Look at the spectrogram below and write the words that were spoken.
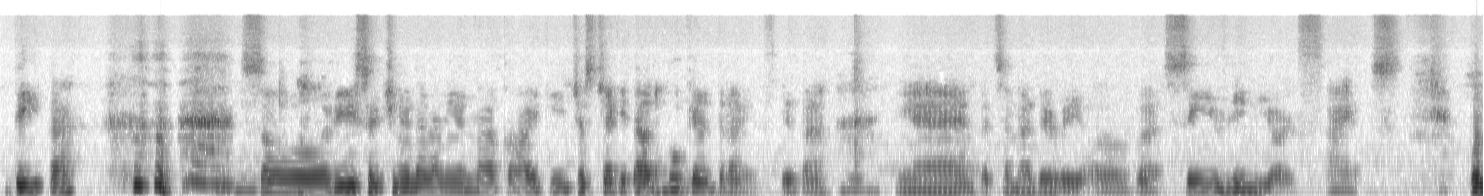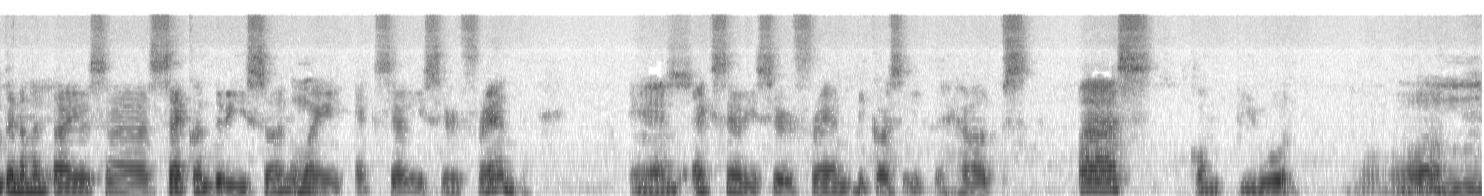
data. so, research nyo na lang yun mga ka-RK. Just check it out, Google Drive, di ba? Yan, that's another way of uh, saving your files. Punta naman tayo sa second reason Hmm. why Excel is your friend. And Yes. Excel is your friend because it helps us compute. Oo. Mm,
